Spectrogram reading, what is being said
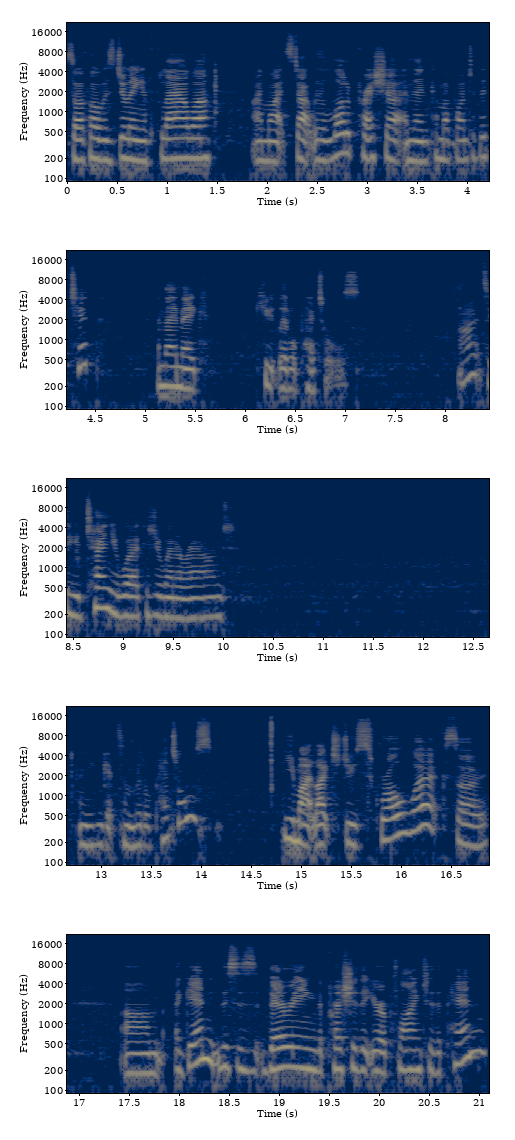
so if I was doing a flower I might start with a lot of pressure and then come up onto the tip and they make cute little petals Alright, so you turn your work as you went around and you can get some little petals. You might like to do scroll work, so um, again, this is varying the pressure that you're applying to the pen.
